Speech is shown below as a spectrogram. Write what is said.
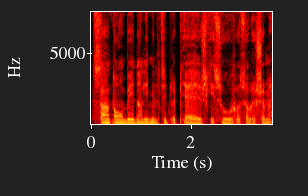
sans tomber dans les multiples pièges qui s'ouvrent sur le chemin.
